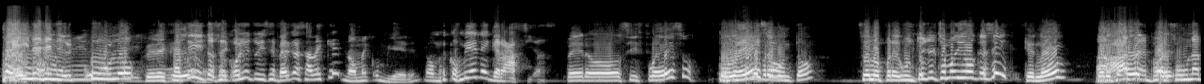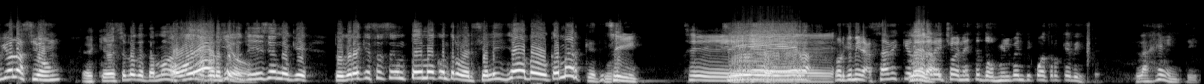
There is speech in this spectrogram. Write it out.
peines en el culo? Pero es que- Así, entonces, coño, tú dices, verga, ¿sabes qué? No me conviene, no me conviene, gracias. Pero si fue eso, Por eso le eso. preguntó Se lo preguntó y el chamo dijo que sí. que no. Ajá, eso- pero por eso es una violación. Es que eso es lo que estamos hablando. Por eso te Obvio. estoy diciendo que tú crees que eso sea un tema controversial y ya para buscar marketing. Sí. Sí. Porque mira, ¿sabes qué Mira. lo hecho en este 2024 que he visto? La gente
